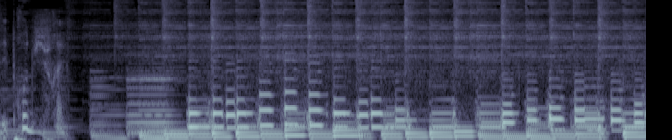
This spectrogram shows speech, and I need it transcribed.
les produits frais. Alors,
